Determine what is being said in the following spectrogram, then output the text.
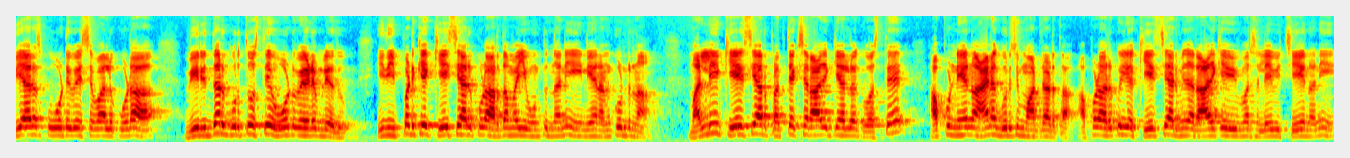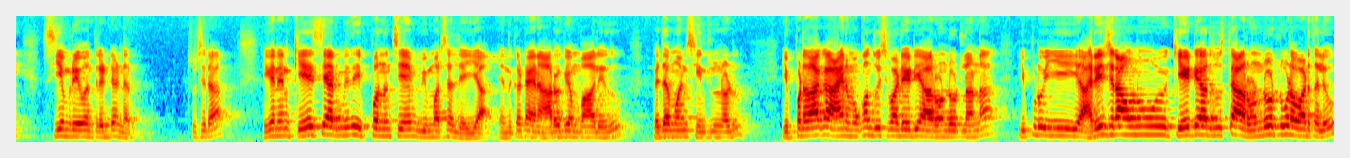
బీఆర్ఎస్కు ఓటు వేసే వాళ్ళు కూడా వీరిద్దరు గుర్తొస్తే ఓటు వేయడం లేదు. ఇది ఇప్పటికే కేసీఆర్ కూడా అర్థమయ్యి ఉంటుందని నేను అనుకుంటున్నా. మళ్ళీ కేసీఆర్ ప్రత్యక్ష రాజకీయాల్లోకి వస్తే అప్పుడు నేను ఆయన గురించి మాట్లాడతా. అప్పటి వరకు ఇక కేసీఆర్ మీద రాజకీయ విమర్శలు ఏవి చేయనని సీఎం రేవంత్ రెడ్డి అన్నారు. చూసిరా? ఇక నేను కేసీఆర్ మీద ఇప్పటి నుంచి ఏం విమర్శలు చెయ్యా. ఎందుకంటే ఆయన ఆరోగ్యం బాగాలేదు పెద్ద మనిషి ఇంట్లో ఉన్నాడు. ఇప్పటిదాకా ఆయన ముఖం చూసి పడేటి ఆ రెండోట్లన్నా ఇప్పుడు ఈ హరీష్ రావును కేటీఆర్ చూస్తే ఆ రెండోట్లు కూడా పడతలేవు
